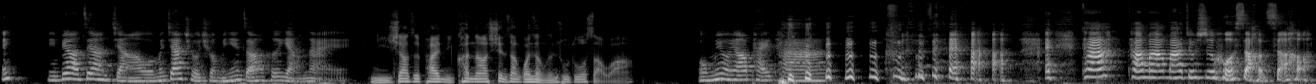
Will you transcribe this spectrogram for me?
哎，你不要这样讲啊！我们家球球每天早上喝羊奶哎。你下次拍，你看他线上观赏人数多少啊？我没有要拍他。哎，他他妈妈就是我嫂嫂，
